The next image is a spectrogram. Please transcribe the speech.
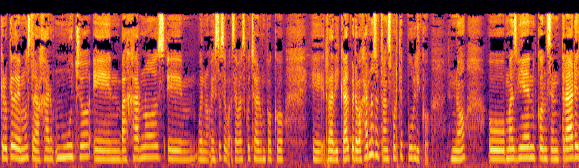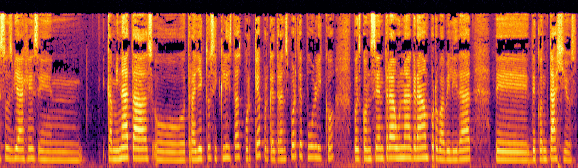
creo que debemos trabajar mucho en bajarnos, eh, bueno, esto se va, se va, a escuchar un poco radical, pero bajarnos el transporte público, ¿no? O más bien concentrar esos viajes en caminatas o trayectos ciclistas. ¿Por qué? Porque el transporte público pues concentra una gran probabilidad de, contagios,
